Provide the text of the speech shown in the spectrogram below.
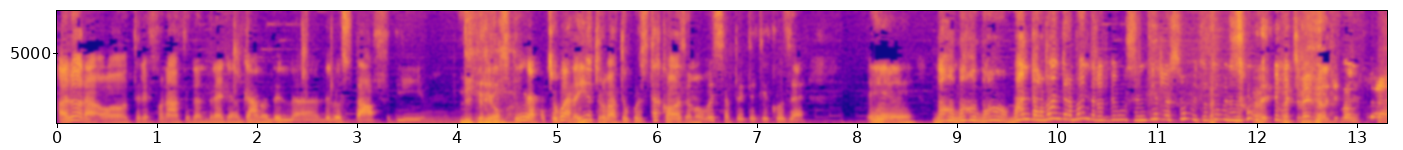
Allora ho telefonato ad Andrea Galgano del, dello staff di, di Cristina, faccio guarda io ho trovato questa cosa, ma voi sapete che cos'è? E, no, no, no, mandala, mandala, mandala, dobbiamo sentirla subito, subito, subito. Io facevo, la devo ancora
